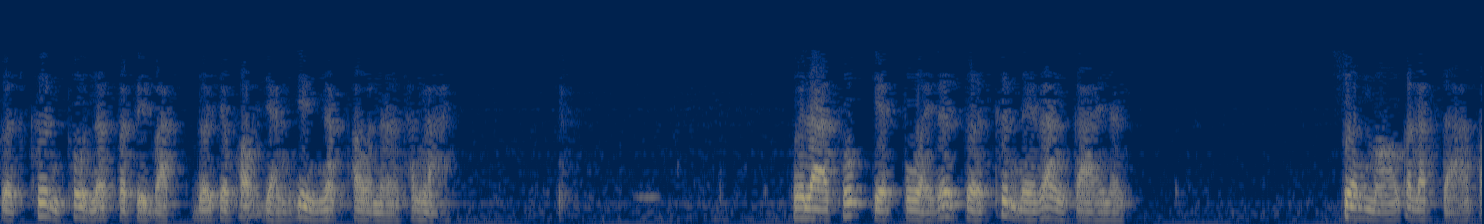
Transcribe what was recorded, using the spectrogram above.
เกิดขึ้นผู้นักปฏิบัติ โดยเฉพาะอย่างยิ่งนักภาวนาทั้งหลาย เวลาทุกเจ็บป่วยหรือเกิดขึ้นในร่างกายนั้น ส่วนหมอก็รักษาไป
